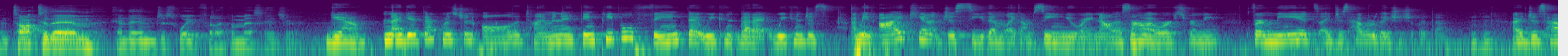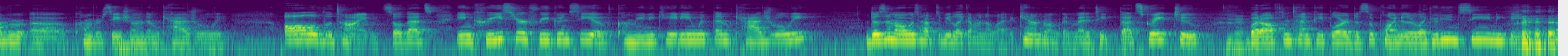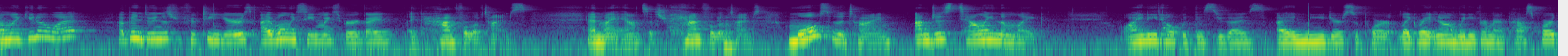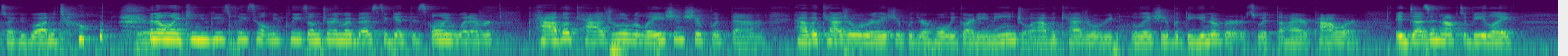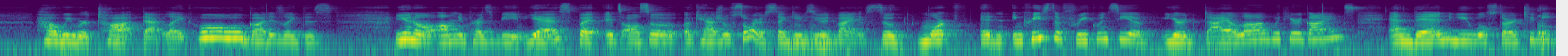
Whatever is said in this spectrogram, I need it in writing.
and talk to them, and then just wait for like a message or Yeah, and I get that question all the time, and I think people think that we can that I we can just. I mean, I can't just see them like I'm seeing you right now. That's not how it works for me. For me, it's I just have a relationship with them. Mm-hmm. I just have a, a conversation with them casually, all the time. So that's increase your frequency of communicating with them casually. It doesn't always have to be like I'm gonna light a candle, I'm gonna meditate. That's great too. Yeah. But oftentimes people are disappointed. They're like, I didn't see anything. and I'm like, you know what? I've been doing this for 15 years. I've only seen my spirit guide a handful of times, and my ancestor a handful of times. Most of the time, I'm just telling them like, I need help with this, you guys. I need your support. Like right now, I'm waiting for my passport so I could go out of town. and I'm like, can you guys please help me? Please, I'm trying my best to get this going, whatever. Have a casual relationship with them. Have a casual relationship with your holy guardian angel. Have a casual re- relationship with the universe, with the higher power. It doesn't have to be like how we were taught that, like, oh, God is like this you know, omnipresent being. Yes, but it's also a casual source that gives you mm-hmm. advice. So more and increase the frequency of your dialogue with your guides, and then you will start to be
